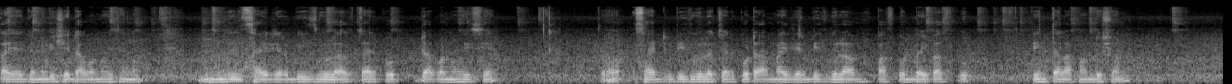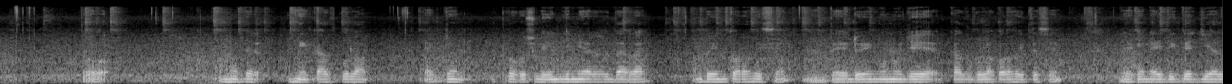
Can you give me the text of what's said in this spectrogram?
তাই এর জন্য বেশি ডাবানো হয়েছে না। সাইডের বীজগুলো চার ফুট ডাবানো হয়েছে। তো সাইডের বীজগুলো চার ফুট আর মাইজের বীজগুলো ফুট বাই ফুট, তিনতলা ফাউন্ডেশন তো আমাদের কাজগুলো একজন প্রকৌশলী ইঞ্জিনিয়ারের দ্বারা ড্রয়িং করা হয়েছে। তো ড্রয়িং অনুযায়ী কাজগুলো করা হইতেছে। এখানে এই দিক দিয়ে জেল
